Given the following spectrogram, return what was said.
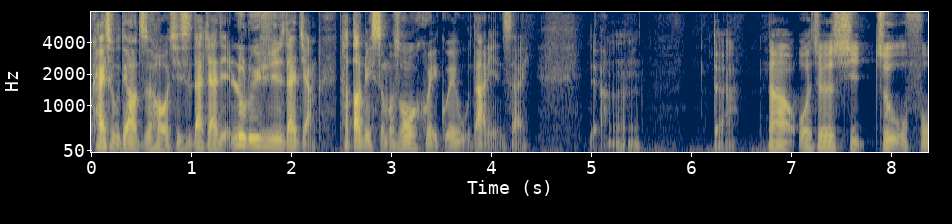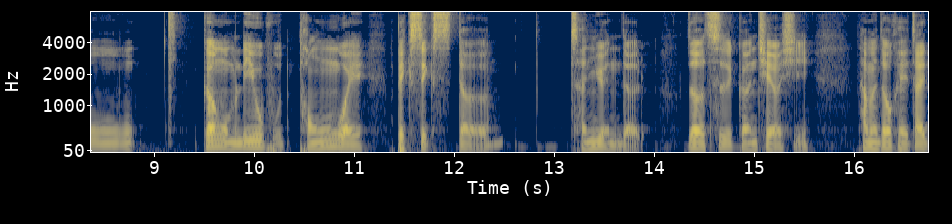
开除掉之后，其实大家也陆陆续续在讲他到底什么时候回归五大联赛。对啊，嗯，对啊。那我觉得是祝福跟我们利物浦同为。Big Six 的成员的热刺跟切尔西，他们都可以在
